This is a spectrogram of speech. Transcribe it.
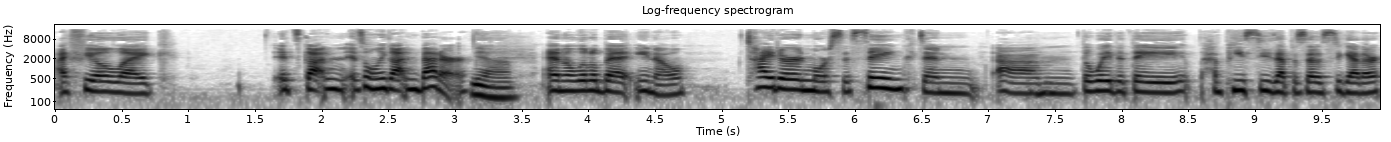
i feel like it's gotten it's only gotten better. Yeah. And a little bit, you know, tighter and more succinct and um, mm-hmm. the way that they have pieced these episodes together.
